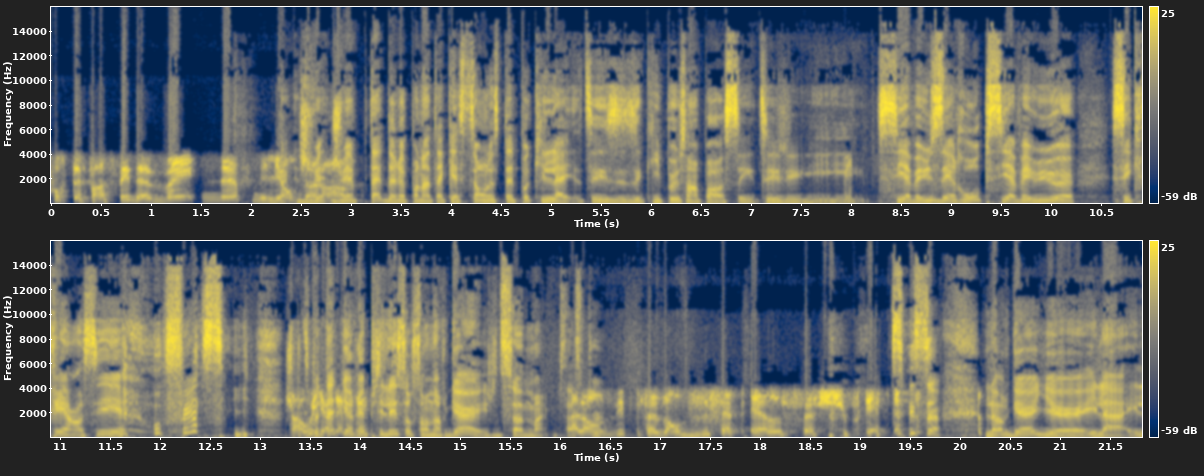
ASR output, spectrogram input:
pour te passer de 29 millions Ben, de dollars. je viens peut-être de répondre à ta question. C'est peut-être pas qu'il qu'il peut s'en passer. S'il y avait eu zéro, puis s'il y avait eu euh, ses créanciers aux fesses. Ah peut-être qu'il aurait pilé sur son orgueil. Je dis ça de même. Allons-y, faisons 17 elfes. Je suis prête. c'est ça. L'orgueil euh, et, la, et,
